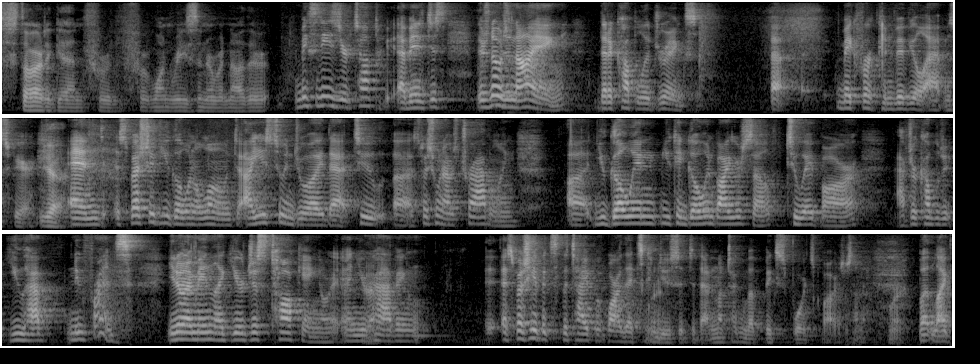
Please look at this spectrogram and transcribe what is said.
start again for, for one reason or another. It makes it easier to talk to people. I mean, it just there's no denying that a couple of drinks uh, make for a convivial atmosphere. Yeah. And especially if you go in alone. To, I used to enjoy that too, uh, especially when I was traveling. Uh, you go in, you can go in by yourself to a bar. After a couple, of, you have new friends. You know what I mean? Like you're just talking, or and you're Yeah. having, especially if it's the type of bar that's conducive to that. I'm not talking about big sports bars or something, Right. but like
